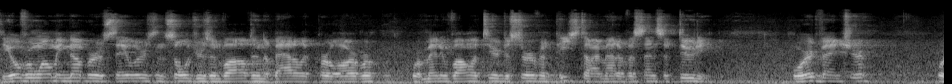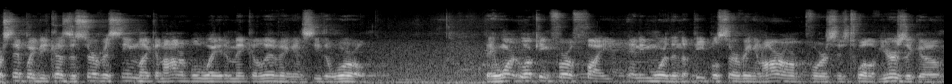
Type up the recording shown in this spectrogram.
The overwhelming number of sailors and soldiers involved in the battle at Pearl Harbor were men who volunteered to serve in peacetime out of a sense of duty or adventure, or simply because the service seemed like an honorable way to make a living and see the world. They weren't looking for a fight any more than the people serving in our armed forces 12 years ago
